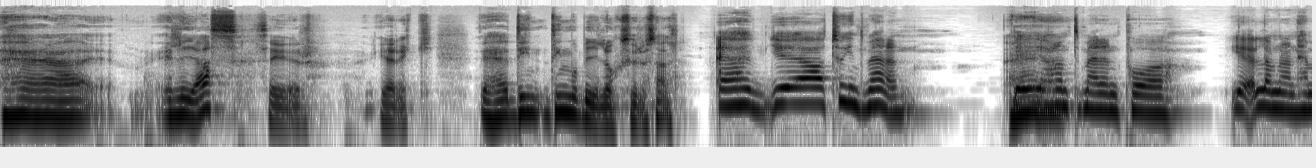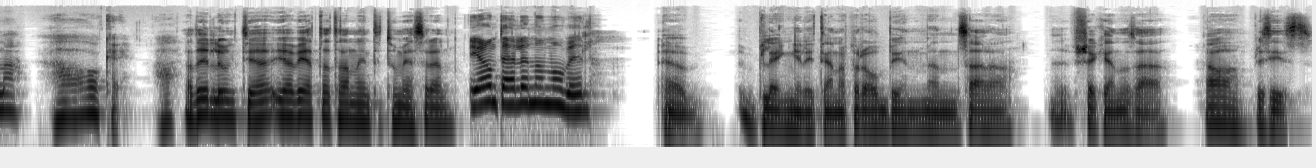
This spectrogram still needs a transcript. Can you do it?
Eh, Elias, säger Erik. Eh, din, din mobil också är du snäll. Eh, jag tog inte med den. Jag har inte med den på... Jag lämnar den hemma. Ja, okej. Ja. Ja, det är lugnt. Jag, jag vet att han inte tog med sig den. Jag har inte heller någon mobil. Jag blänger lite grann på Robin, men så här, jag försöker ändå säga, ja precis,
